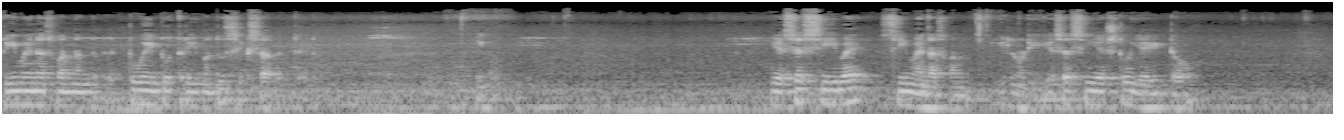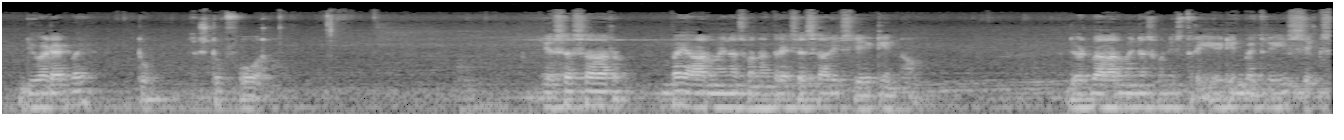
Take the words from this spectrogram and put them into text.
three minus one ಅಂದರೆ ಟೂ ಇಂಟು ತ್ರೀ ಬಂದು ಸಿಕ್ಸ್ ಆಗುತ್ತೆ ಇದು ಈಗ S S C by C minus one ಇಲ್ಲಿ ನೋಡಿ ಎಸ್ ಎಸ್ ಸಿ ಎಷ್ಟು ಏಯ್ಟು ಡಿವೈಡೆಡ್ ಬೈ ಟು ಎಷ್ಟು four S S R by r minus 1 and the SSR is 18 now divided by r minus 1 is 3 18 by 3 is 6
